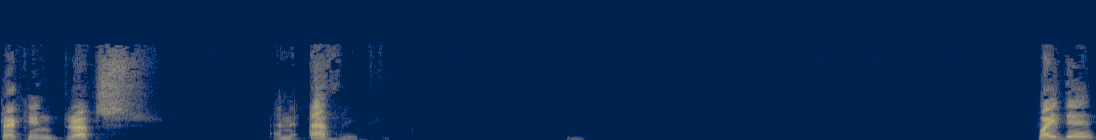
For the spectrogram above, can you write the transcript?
taking drugs, and everything. Why they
